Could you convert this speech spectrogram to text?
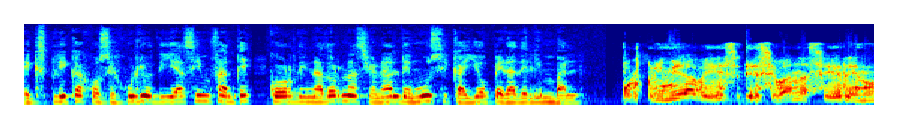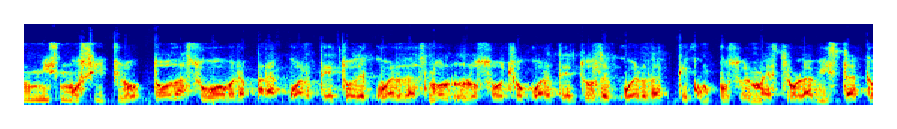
explica José Julio Díaz Infante, coordinador nacional de música y ópera del Imbal por primera vez eh, se van a hacer en un mismo ciclo toda su obra para cuarteto de cuerdas, ¿no? Los ocho cuartetos de cuerda que compuso el maestro Lavista, que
